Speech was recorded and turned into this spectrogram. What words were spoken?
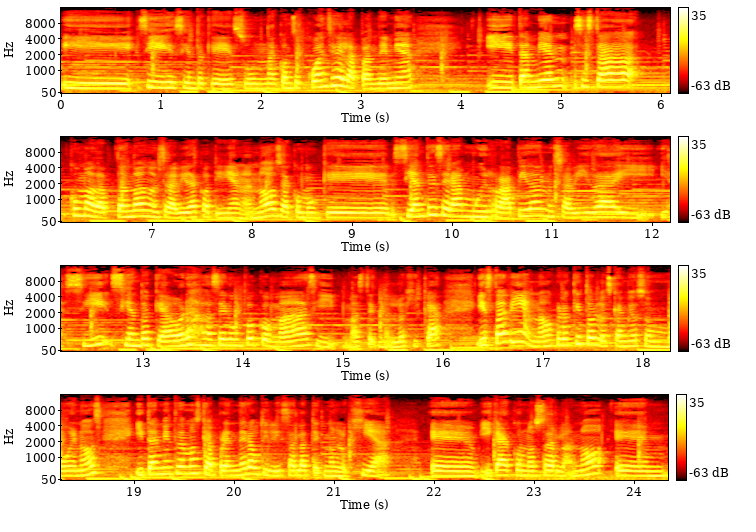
y sí, siento que es una consecuencia de la pandemia y también se está como adaptando a nuestra vida cotidiana, ¿no? O sea, como que si antes era muy rápida nuestra vida y, así, siento que ahora va a ser un poco más y más tecnológica. Y está bien, ¿no? Creo que todos los cambios son buenos y también tenemos que aprender a utilizar la tecnología. Eh, y a conocerla, ¿no? Eh,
